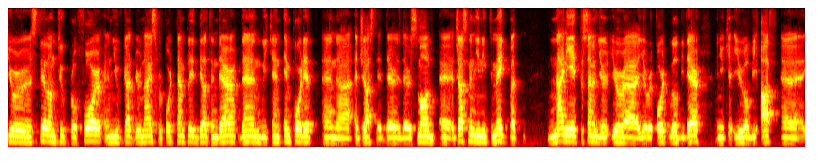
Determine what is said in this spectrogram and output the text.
you're still on TubePro 4 and you've got your nice report template built in there, then we can import it and uh, adjust it. There, there's small uh, adjustment you need to make, but 98% of your your uh, your report will be there, and you can, you will be off uh,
